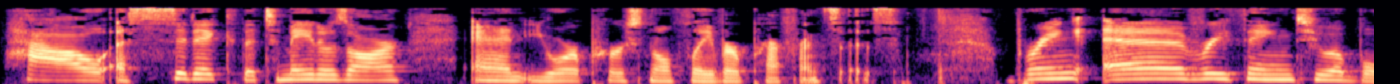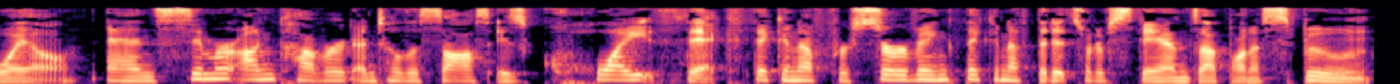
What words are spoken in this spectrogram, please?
how acidic the tomatoes are and your personal flavor preferences. Bring everything to a boil and simmer uncovered until the sauce is quite thick, thick enough for serving, thick enough that it sort of stands up on a spoon.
